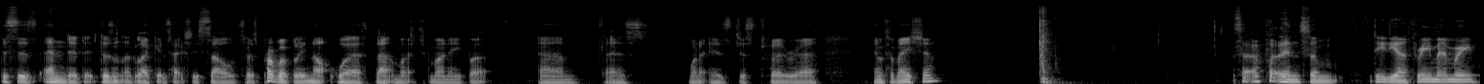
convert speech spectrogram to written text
this is ended, it doesn't look like it's actually sold, so it's probably not worth that much money, but um, there's what it is just for uh, information. So I've put in some DDR3 memory.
